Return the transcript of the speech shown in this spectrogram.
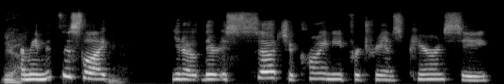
Yeah. I mean, this is like, hmm. you know, there is such a crying need for transparency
